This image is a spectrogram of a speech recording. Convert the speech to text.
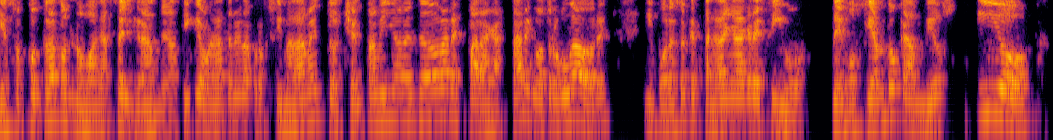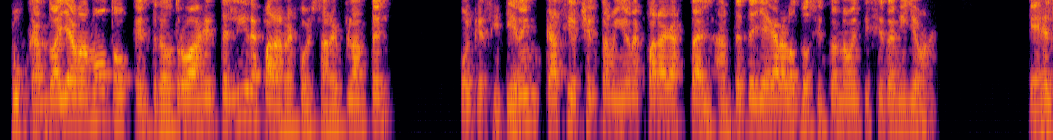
Y esos contratos no van a ser grandes, así que van a tener aproximadamente 80 millones de dólares para gastar en otros jugadores y por eso es que están en agresivo negociando cambios y o buscando a Yamamoto entre otros agentes libres para reforzar el plantel, porque si tienen casi 80 millones para gastar antes de llegar a los 297 millones, que es el,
